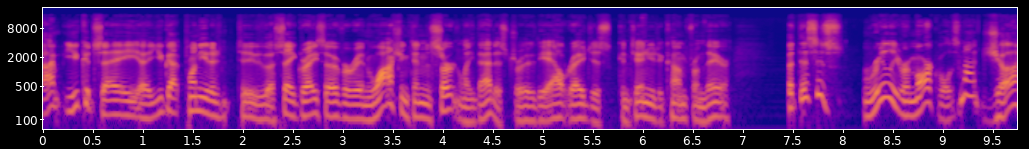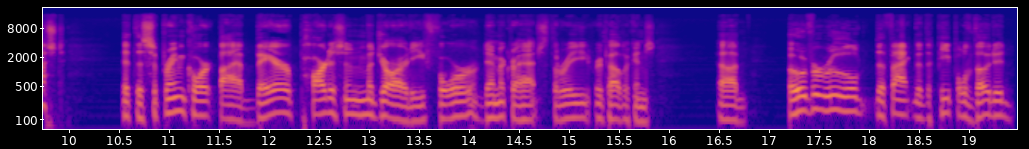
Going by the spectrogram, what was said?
I, you could say uh, you got plenty to to uh, say grace over in Washington, and certainly that is true. The outrages continue to come from there, but this is really remarkable. It's not just that the Supreme Court, by a bare partisan majority, four Democrats, three Republicans, uh, overruled the fact that the people voted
